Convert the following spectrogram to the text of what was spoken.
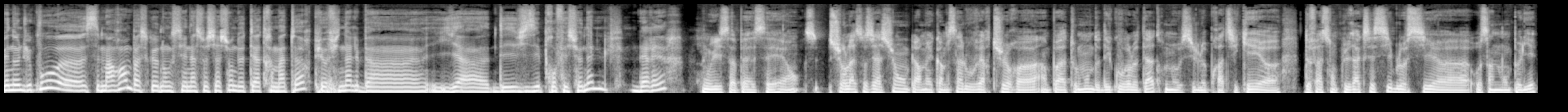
Mais non du coup euh, c'est marrant parce que donc c'est une association de théâtre amateur puis au final ben il y a des visées professionnelles derrière. Oui, ça c'est sur l'association on permet comme ça l'ouverture un peu à tout le monde de découvrir le théâtre mais aussi de le pratiquer de façon plus accessible aussi au sein de Montpellier.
